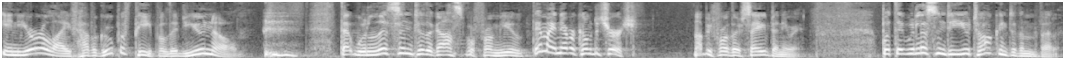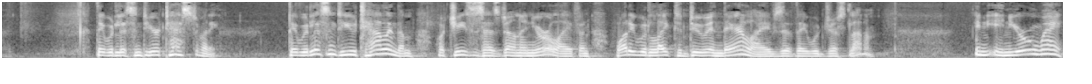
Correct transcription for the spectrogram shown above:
in your life have a group of people that you know that will listen to the gospel from you. They might never come to church, not before they're saved anyway. But they would listen to you talking to them about it. They would listen to your testimony. They would listen to you telling them what Jesus has done in your life and what he would like to do in their lives if they would just let him. In, in your way.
